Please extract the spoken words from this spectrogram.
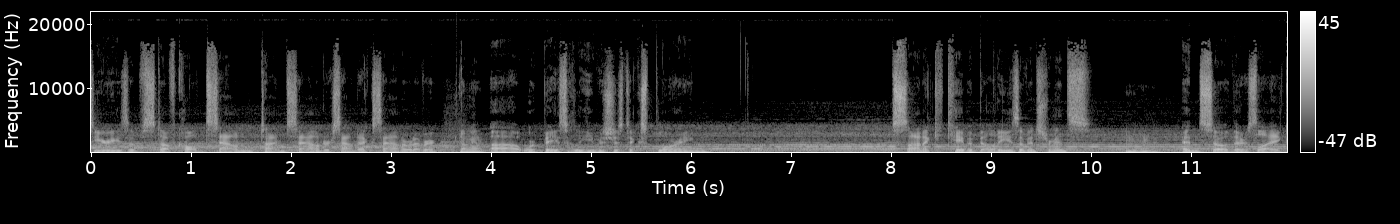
series of stuff called Sound Times Sound or Sound X Sound or whatever, okay. uh, where basically he was just exploring sonic capabilities of instruments. hmm And so there's like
